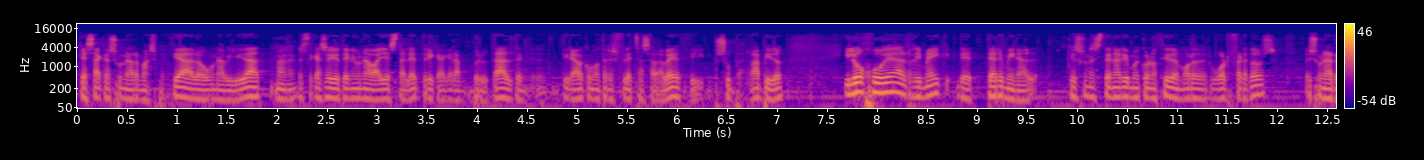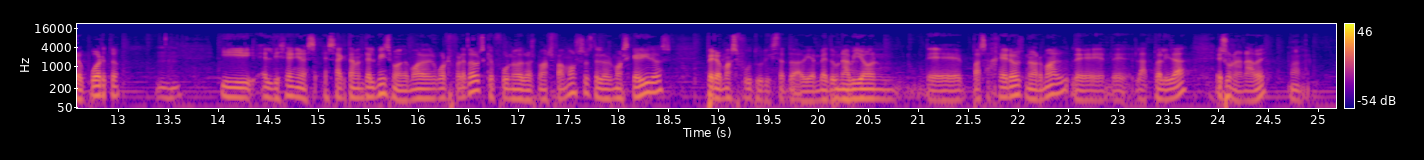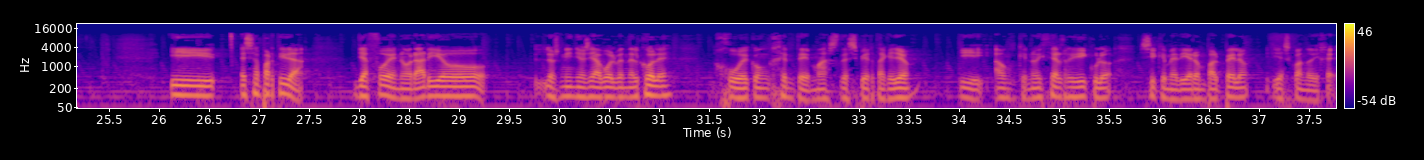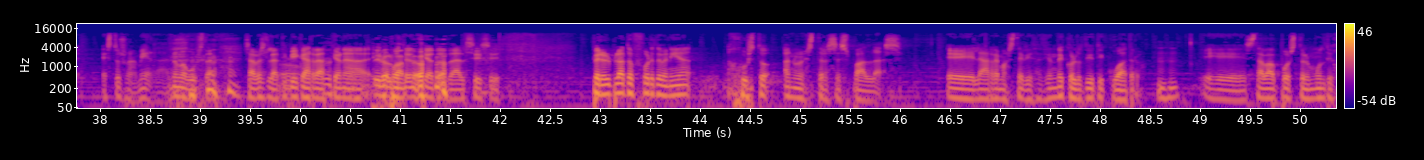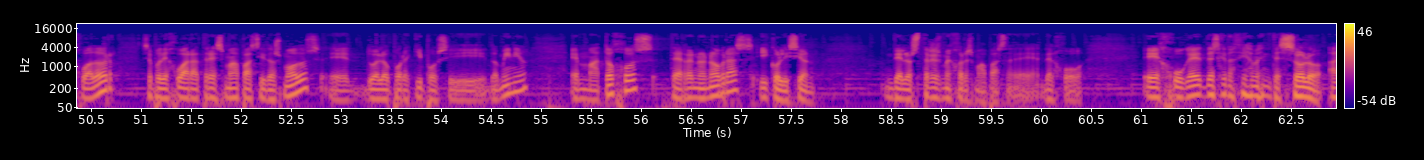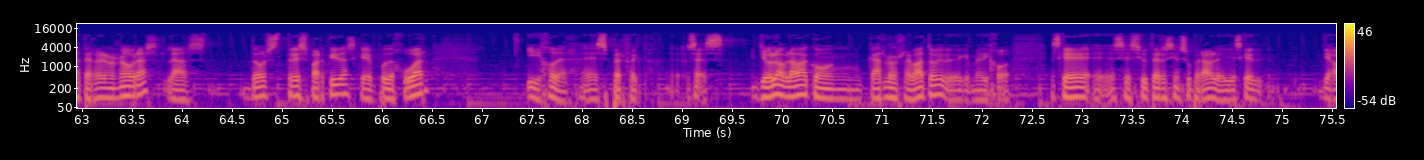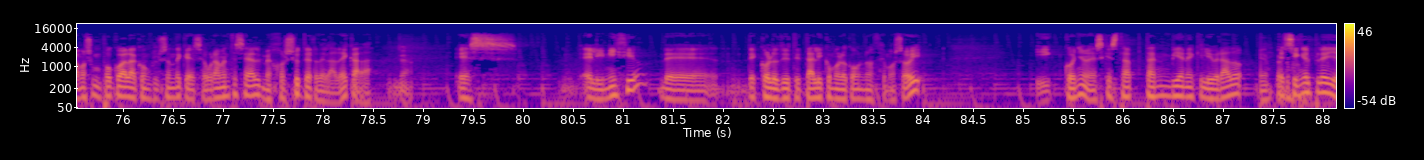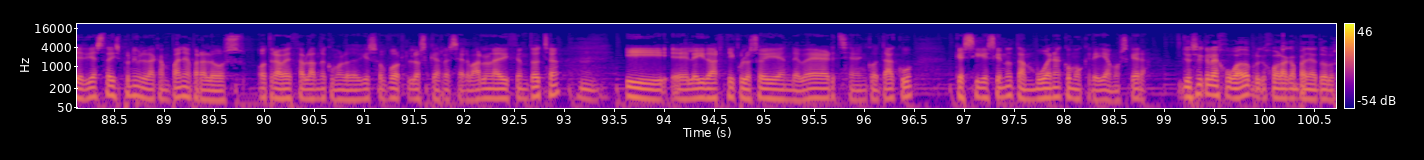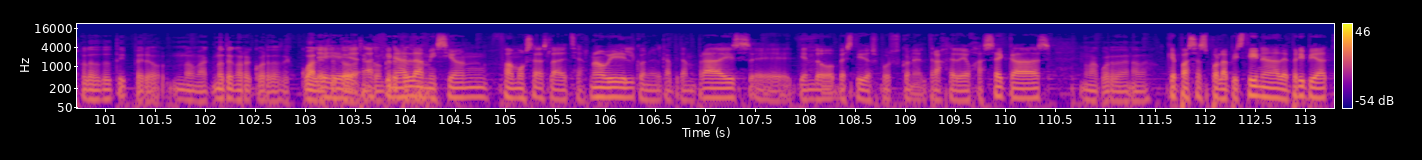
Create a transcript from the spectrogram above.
que sacas un arma especial o una habilidad. Vale. En este caso yo tenía una ballesta eléctrica que era brutal, te- tiraba como tres flechas a la vez y súper rápido. Y luego jugué al remake de Terminal, que es un escenario muy conocido de Modern Warfare 2, es un aeropuerto. Y el diseño es exactamente el mismo de Modern Warfare 2, que fue uno de los más famosos, de los más queridos, pero más futurista todavía. En vez de un avión de pasajeros normal de, de la actualidad, es una nave. Vale. Y esa partida ya fue en horario. Los niños ya vuelven del cole. Jugué con gente más despierta que yo. Y aunque no hice el ridículo, sí que me dieron pal pelo. Y es cuando dije: Esto es una mierda, no me gusta. ¿Sabes? La típica reacción a impotencia total, sí, sí. Pero el plato fuerte venía justo a nuestras espaldas. Eh, la remasterización de Call of Duty 4. Eh, estaba puesto el multijugador, se podía jugar a tres mapas y dos modos, eh, duelo por equipos y dominio, en matojos, terreno en obras y colisión, de los tres mejores mapas de- del juego. Jugué desgraciadamente solo a terreno en obras, las dos, tres partidas que pude jugar, y joder, es perfecto. O sea, es- yo lo hablaba con Carlos Rebato, que me dijo, es que ese shooter es insuperable, y es que llegamos un poco a la conclusión de que seguramente sea el mejor shooter de la década es el inicio de, de Call of Duty tal y como lo conocemos hoy. Y coño, es que está tan bien equilibrado. Bien, El single player ya está disponible en la campaña para los, otra vez hablando como lo de Gears of War, los que reservaron la edición tocha. Mm. Y he leído artículos hoy en The Verge, en Kotaku, que sigue siendo tan buena como creíamos que era. Yo sé que la he jugado porque he jugado la campaña de todos los Call of Duty, pero no, me ac- no tengo recuerdos de cuáles de Eh, todos en al concreto. final la misión famosa es la de Chernobyl, con el Capitán Price, eh, yendo vestidos pues con el traje de hojas secas, No me acuerdo de nada. que pasas por la piscina de Pripyat.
